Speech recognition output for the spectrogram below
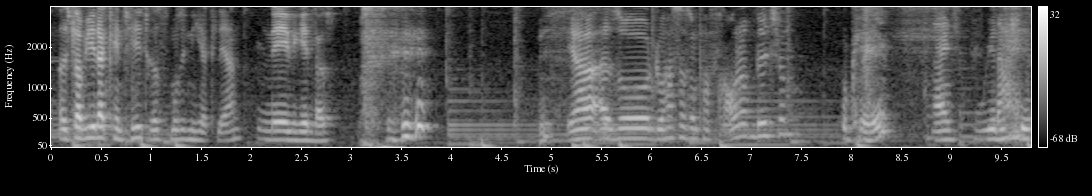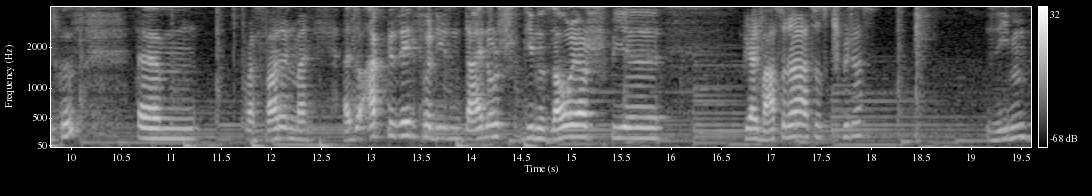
Also ich glaube, jeder kennt Tetris, muss ich nicht erklären. Nee, wie geht das? Ja, also du hast da so ein paar Frauen auf dem Bildschirm. Okay. Nein. Weirdes Nein. Tetris. Ähm, was war denn mal. Also abgesehen von diesem Dino Dinosaurier-Spiel Wie alt warst du da, als du das gespielt hast? 7.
